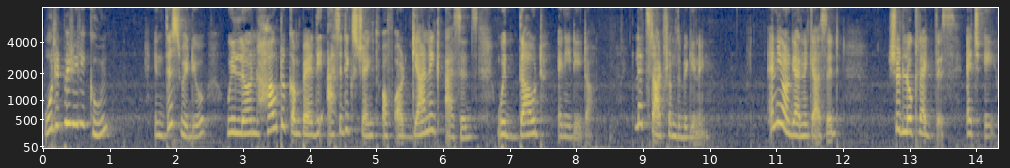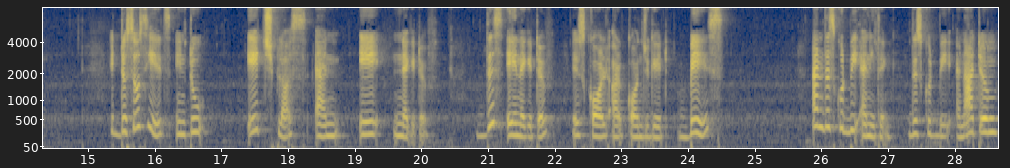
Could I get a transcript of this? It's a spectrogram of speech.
would it be really cool? In this video, we learn how to compare the acidic strength of organic acids without any data. Let's start from the beginning. Any organic acid should look like this, HA. It dissociates into H plus and A negative. This A negative is called our conjugate base and this could be anything. This could be an atom,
